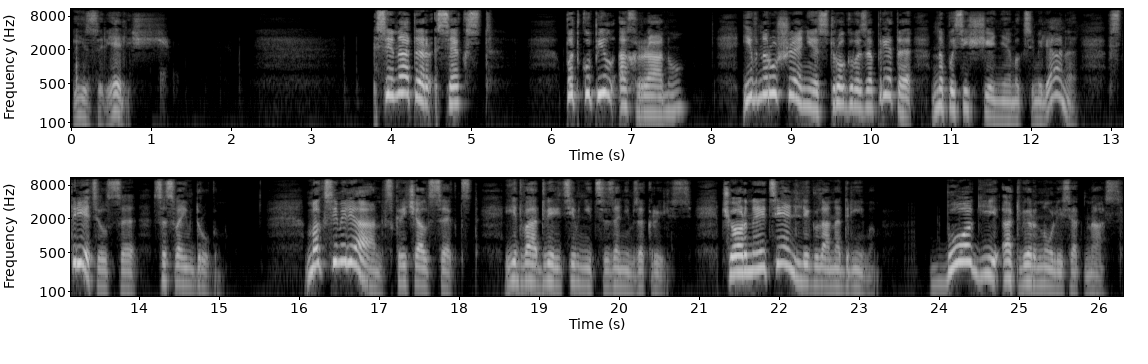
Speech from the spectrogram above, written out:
и зрелищ. Сенатор Секст подкупил охрану и в нарушение строгого запрета на посещение Максимилиана встретился со своим другом. «Максимилиан!» — вскричал Секст, едва двери темницы за ним закрылись. Черная тень легла над Римом. Боги отвернулись от нас.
